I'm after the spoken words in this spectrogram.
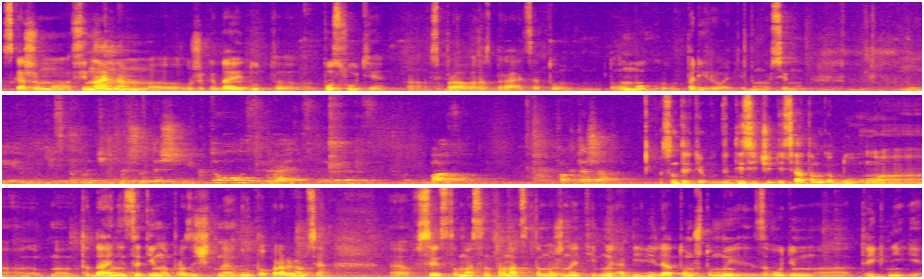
скажем, финальном, э, уже когда идут э, по сути справа разбирается, то он мог парировать этому всему. И если позволите небольшое уточнение, кто собирает базу фактажа? Смотрите, в 2010 году, тогда инициативно-правозащитная группа «Прорвемся», в средства массовой информации это можно найти, мы объявили о том, что мы заводим э, три книги.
